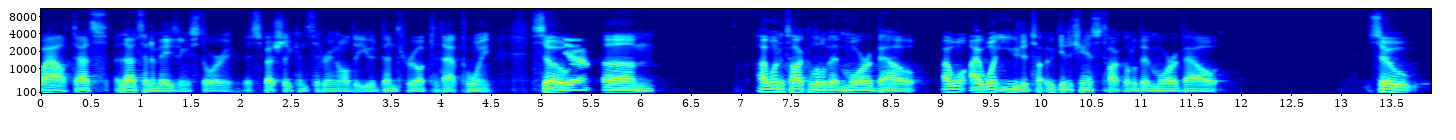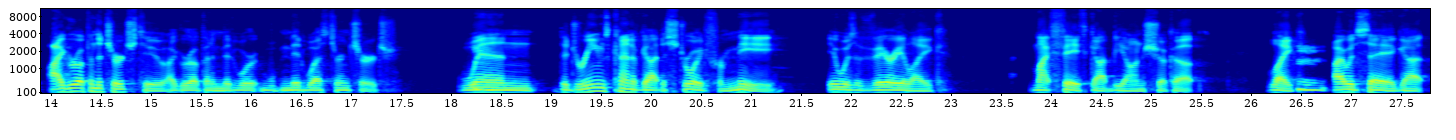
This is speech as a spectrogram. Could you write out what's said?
Wow, that's that's an amazing story, especially considering all that you had been through up to that point. So, Yeah. um, I want to talk a little bit more about. I want I want you to talk, get a chance to talk a little bit more about. So, I grew up in the church too. I grew up in a mid midwestern church. When the dreams kind of got destroyed for me, it was a very like my faith got beyond shook up. Like I would say it got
